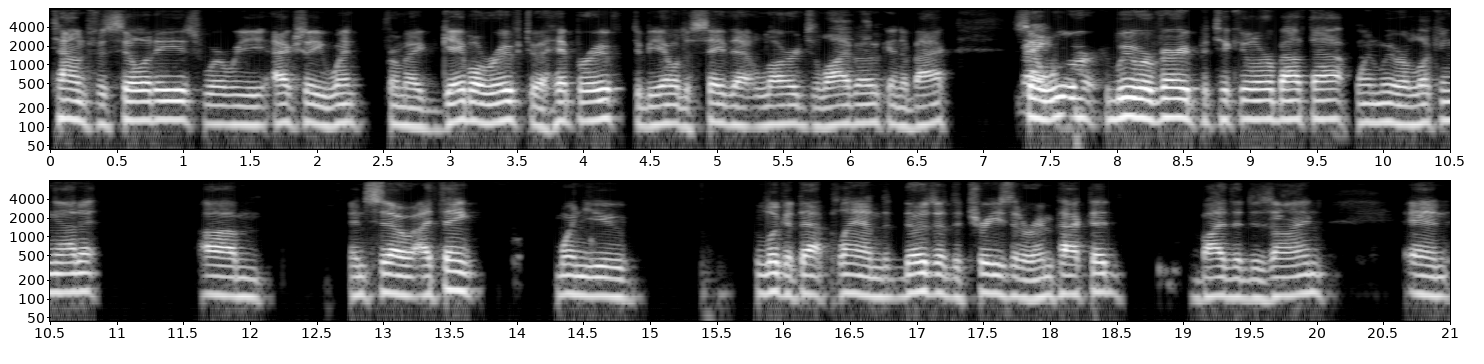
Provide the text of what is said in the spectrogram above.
town facilities where we actually went from a gable roof to a hip roof to be able to save that large live oak in the back. So Right. we were, we were very particular about that when we were looking at it. Um, and so I think when you look at that plan, those are the trees that are impacted by the design. And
